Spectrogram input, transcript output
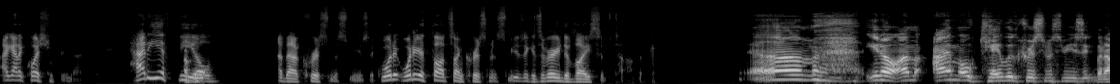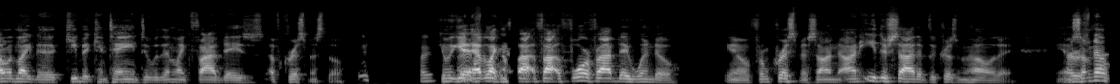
I got a question for you, Matt. How do you uh-huh. feel about Christmas music? What, what are your thoughts on Christmas music? It's a very divisive topic. Um, you know, I'm I'm okay with Christmas music, but I would like to keep it contained to within like five days of Christmas, though. Can we get have like a five, five, four or five day window, you know, from Christmas on on either side of the Christmas holiday? You know, sometimes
